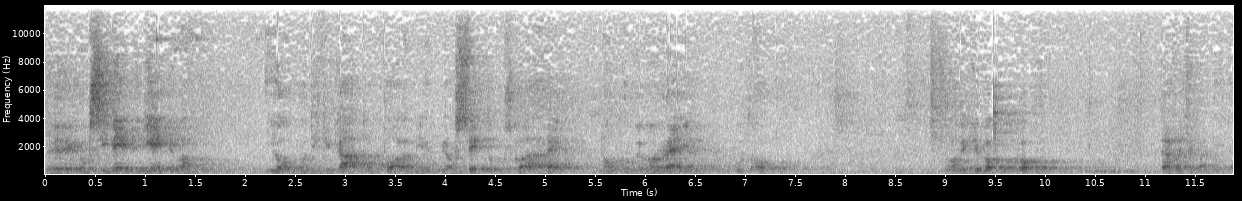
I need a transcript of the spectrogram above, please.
vedete che non si vede niente, ma io ho modificato un po' mia, il mio assetto muscolare, non come vorrei, purtroppo sono vecchio bacucco, e la faccio partita.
